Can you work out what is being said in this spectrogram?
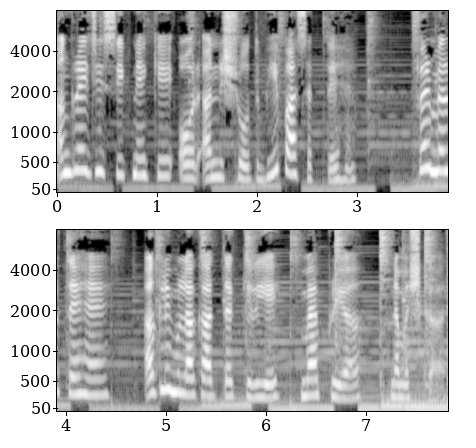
अंग्रेज़ी सीखने के और अन्य स्रोत भी पा सकते हैं। फिर मिलते हैं अगली मुलाकात तक के लिए मैं प्रिया, नमस्कार।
